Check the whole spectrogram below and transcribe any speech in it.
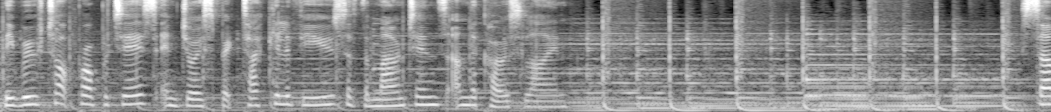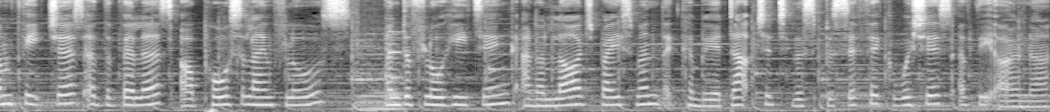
The rooftop properties enjoy spectacular views of the mountains and the coastline. Some features of the villas are porcelain floors, underfloor heating, and a large basement that can be adapted to the specific wishes of the owner.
